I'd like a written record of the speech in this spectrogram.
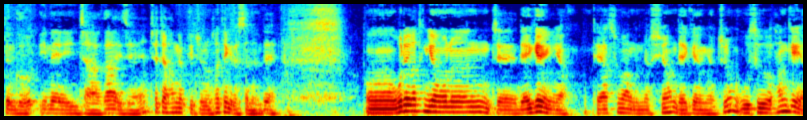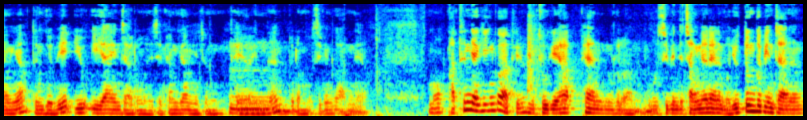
등급 이내인 자가 이제 최저 학력 기준으로 선택이 됐었는데 어, 올해 같은 경우는 이제 4개 영역, 대학 수학 능력 시험 4개 영역 중 우수 1개 영역 등급이 6 이하인 자로 이제 변경이 좀 되어 있는 그런 모습인 것 같네요. 뭐 같은 얘기인 것 같아요. 두 개 합한 그런 모습인데 작년에는 뭐 6등급인 자는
